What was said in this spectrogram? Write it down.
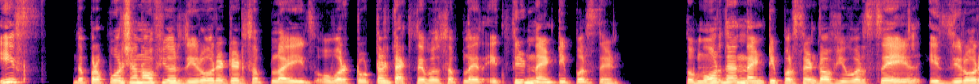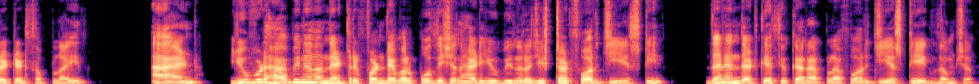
if the proportion of your zero rated supplies over total taxable supplies exceed 90%. So more than 90% of your sale is zero rated supplies and you would have been in a net refundable position had you been registered for GST, then in that case you can apply for GST exemption.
